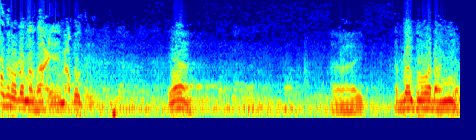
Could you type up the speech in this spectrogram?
O dhanna raaci inay adgaalkuna waa dhamiya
